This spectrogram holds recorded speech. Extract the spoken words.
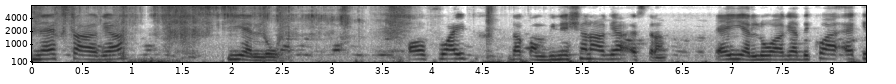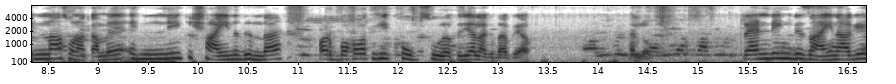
ਨੈਕਸਟ ਆ ਗਿਆ ਯੈਲੋ ਆਫ ਵਾਈਟ ਦਾ ਕੰਬੀਨੇਸ਼ਨ ਆ ਗਿਆ ਇਸ ਤਰ੍ਹਾਂ। ਇਹ ਯੈਲੋ ਆ ਗਿਆ। ਦੇਖੋ ਆਹ ਇਹ ਕਿੰਨਾ ਸੋਹਣਾ ਕੰਮ ਹੈ। ਇੰਨੀ ਕੁ ਸ਼ਾਈਨ ਦਿੰਦਾ ਔਰ ਬਹੁਤ ਹੀ ਖੂਬਸੂਰਤ ਜਿਹਾ ਲੱਗਦਾ ਪਿਆ। ਹੈਲੋ ਟ੍ਰੈਂਡਿੰਗ ਡਿਜ਼ਾਈਨ ਆ ਗਏ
